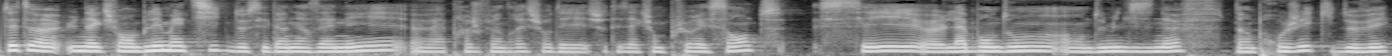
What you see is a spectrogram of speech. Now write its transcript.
Peut-être une action emblématique de ces dernières années, après je reviendrai sur des, sur des actions plus récentes, c'est l'abandon en 2019 d'un projet qui devait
